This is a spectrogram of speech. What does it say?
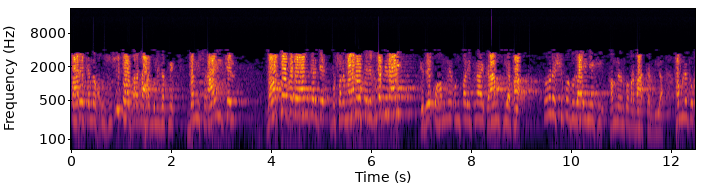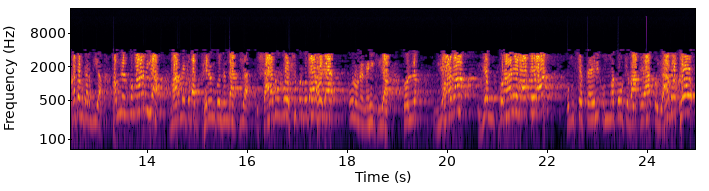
پارے کے اندر خصوصی طور پر اللہ رب العزت نے بنی اسرائیل کے واقعوں کو بیان کر کے مسلمانوں کی رغبت دلائی کہ دیکھو ہم نے ان پر اتنا اکرام کیا تھا۔ تو انہوں نے شکر گزاری نہیں کی۔ ہم نے ان کو برباد کر دیا۔ ہم نے ان کو ختم کر دیا۔ ہم نے ان کو مار دیا۔ مارنے کے بعد پھر ان کو زندہ کیا۔ شاید وہ شکر گزار ہو جائے۔ انہوں نے نہیں کیا۔ تو لہذا یہ پرانے واقعات، تم سے پہلی امتوں کے واقعات کو یاد رکھو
